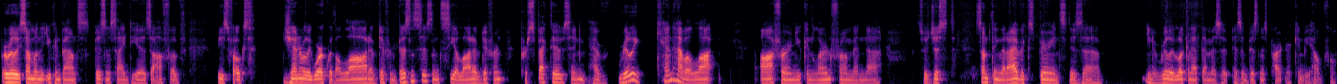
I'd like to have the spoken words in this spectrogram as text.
but really someone that you can bounce business ideas off of. These folks generally work with a lot of different businesses and see a lot of different perspectives and have really can have a lot offer and you can learn from. And uh, so just something that i've experienced is uh, you know really looking at them as a, as a business partner can be helpful.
